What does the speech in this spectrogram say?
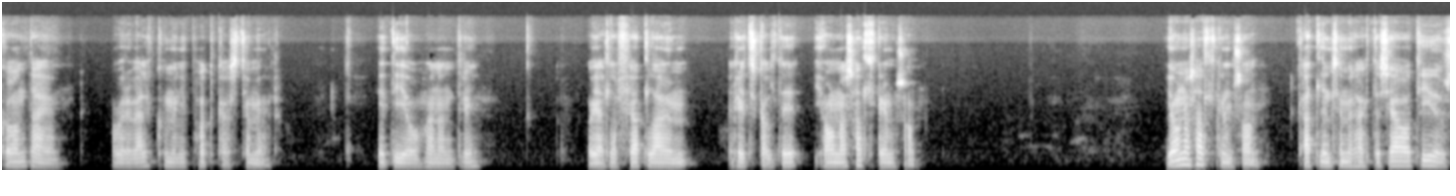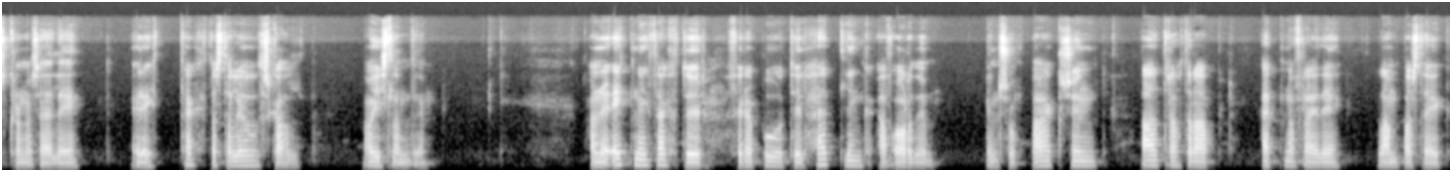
Góðan daginn og verið velkomin í podcast hjá mér. Ég heiti Jóhann Andri og ég ætla að fjalla um ritskaldið Jónas Hallgrímsson. Jónas Hallgrímsson, kallinn sem er hægt að sjá á tíðuskrónaseðli, er eitt þekktasta ljóðskáld á Íslandi. Hann er einnig þekktur fyrir að búa til helling af orðum eins og baksund, aðdráttarafl, efnafræði, lambasteik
